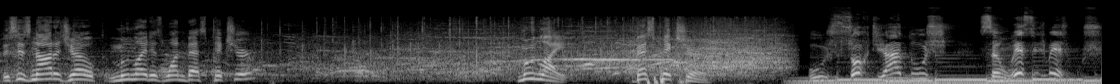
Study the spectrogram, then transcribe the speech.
This is not a joke. Moonlight has won Best Picture. Moonlight, Best Picture. Os sorteados são esses mesmos.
